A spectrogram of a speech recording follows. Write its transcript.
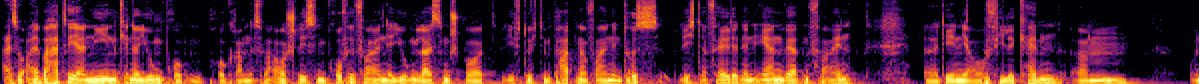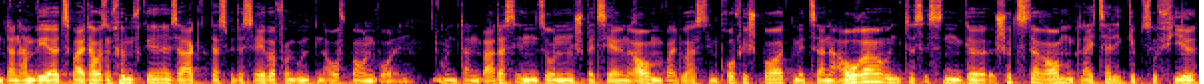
also Alba hatte ja nie ein Kinder-Jugendprogramm. Das war ausschließlich ein Profiverein. Der Jugendleistungssport lief durch den Partnerverein, den TUS Lichterfelde, den ehrenwerten Verein, äh, den ja auch viele kennen. Ähm, und dann haben wir 2005 gesagt, dass wir das selber von unten aufbauen wollen. Und dann war das in so einem speziellen Raum, weil du hast den Profisport mit seiner Aura und das ist ein geschützter Raum und gleichzeitig gibt es so viel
